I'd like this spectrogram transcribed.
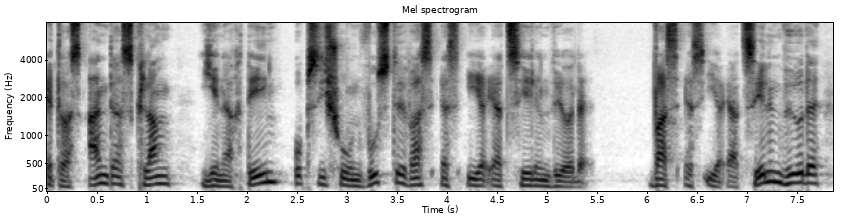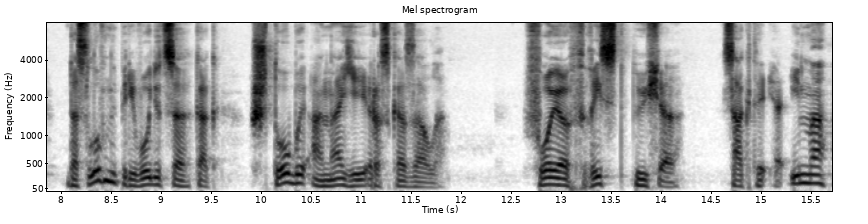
etwas anders klang je nachdem, ob sie schon wusste, was es ihr erzählen würde. Was es ihr erzählen würde, дословно переводится как «что бы она ей рассказала». Feuer frisst Bücher, sagte er immer,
